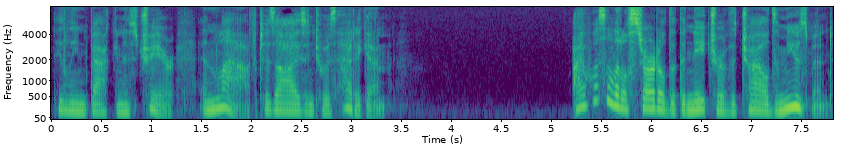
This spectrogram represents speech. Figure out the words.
He leaned back in his chair and laughed, his eyes into his head again. I was a little startled at the nature of the child's amusement,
